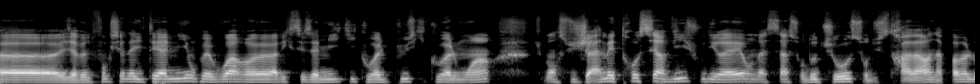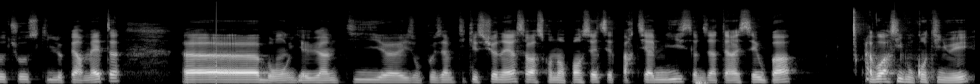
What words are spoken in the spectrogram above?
Euh, ils avaient une fonctionnalité amis, on pouvait voir euh, avec ses amis qui couraient le plus, qui couraient le moins. Je m'en suis jamais trop servi, je vous dirais. On a ça sur d'autres choses, sur du Strava, on a pas mal d'autres choses qui le permettent. Euh, bon, il y a eu un petit, euh, ils ont posé un petit questionnaire, savoir ce qu'on en pensait de cette partie amis, ça nous intéressait ou pas. À voir s'ils vont continuer.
